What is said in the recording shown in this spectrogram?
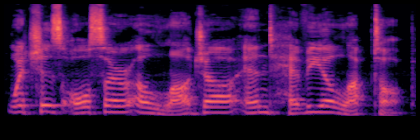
which is also a larger and heavier laptop.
